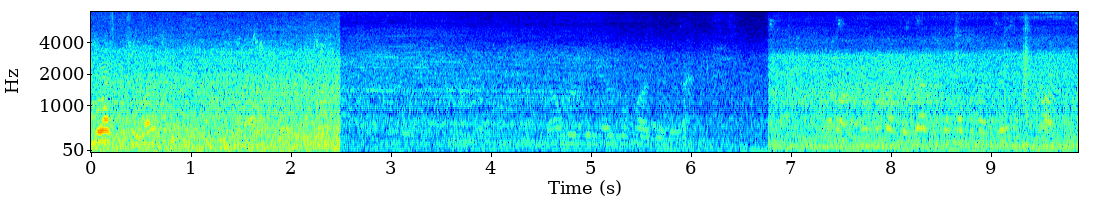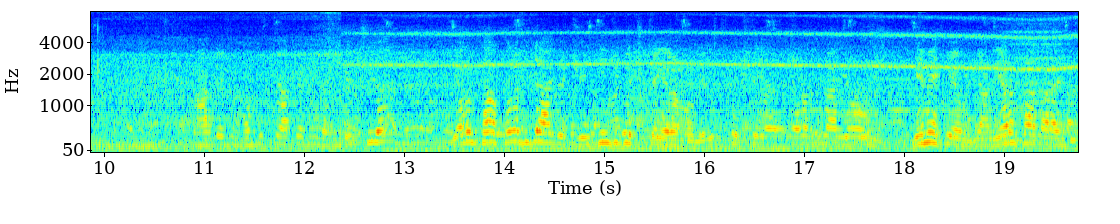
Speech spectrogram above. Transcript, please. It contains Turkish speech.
Ambulans kaçın lan. Kardeşim hapis tiyatrosunda geçiyor. Yarım saat sonra bir daha geçiyor. İkinci göçükte yaran oluyor. İlk göçükte yaradılar yoğurmuş. Yemek yiyormuş yani yarım saat arayla.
